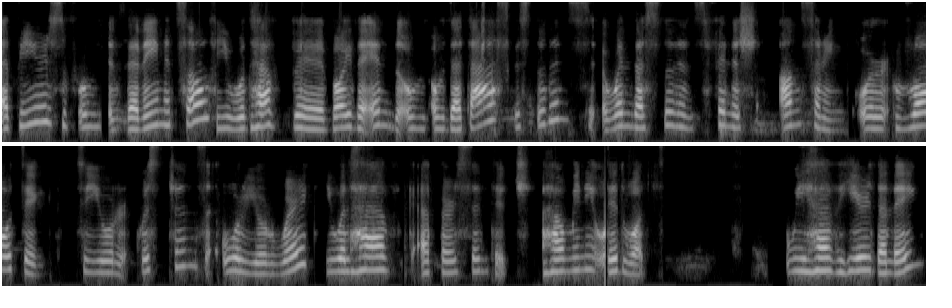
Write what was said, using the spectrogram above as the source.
appears from the name itself, you would have uh, by the end of, of the task, students, when the students finish answering or voting to your questions or your work, you will have a percentage. How many did what? We have here the link,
